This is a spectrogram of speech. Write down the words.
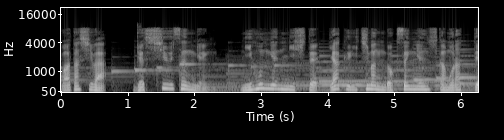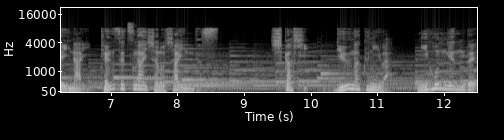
私は月収宣言日本円にして約1万6000円しかもらっていない建設会社の社員です。しかし留学には日本円で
